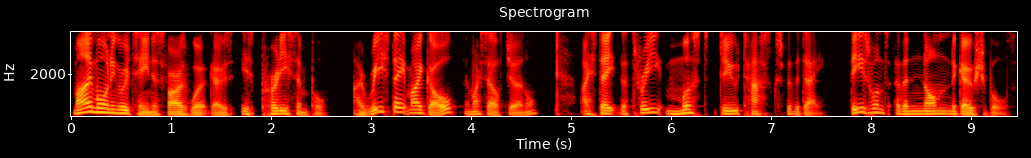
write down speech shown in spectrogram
my morning routine as far as work goes is pretty simple. I restate my goal in my self journal. I state the three must do tasks for the day. These ones are the non negotiables.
